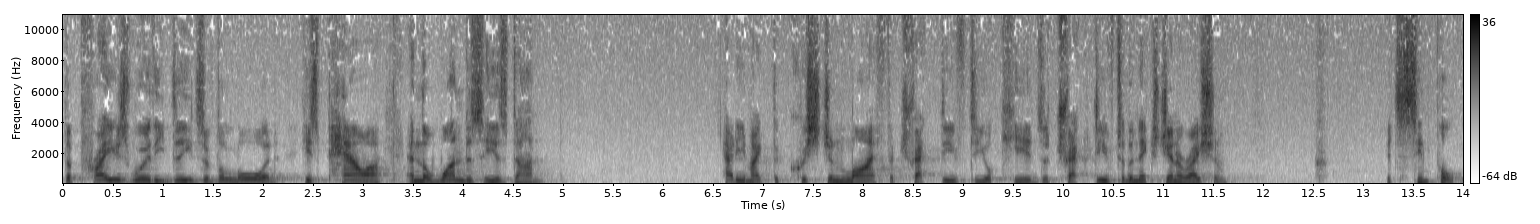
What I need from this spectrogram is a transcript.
the praiseworthy deeds of the Lord, his power, and the wonders he has done. How do you make the Christian life attractive to your kids, attractive to the next generation? It's simple.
